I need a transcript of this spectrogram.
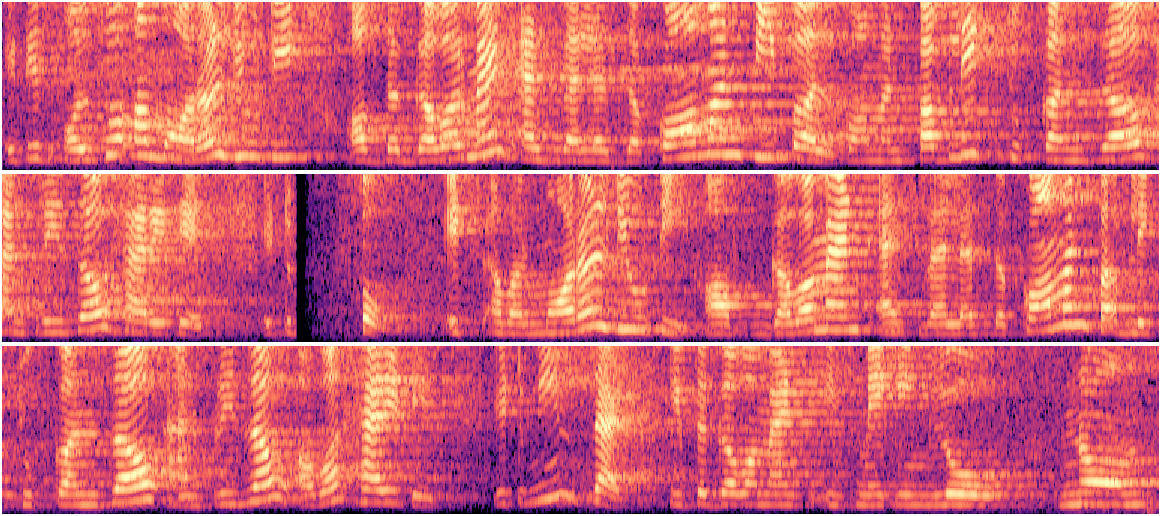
it is also a moral duty of the government as well as the common people, common public to conserve and preserve heritage. It, so, it's our moral duty of government as well as the common public to conserve and preserve our heritage. It means that if the government is making law, norms,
